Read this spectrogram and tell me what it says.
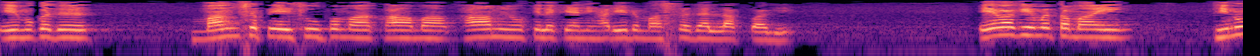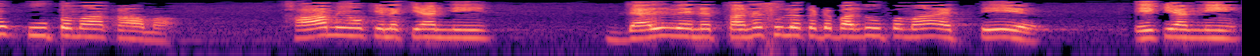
ඒ මොකද මංශපේසු උපමා කාමා කාමියෝ කියලා කියන්නේ හරියට මස් දැල්ලක් වගේ. ඒ වගේම තමයි තිනුක්ූපමා කාමා. කාමියෝ කියලා කියන්නේ දැල් වෙන තනසුලකට බඳු උපමා ඇත්තේය. ඒ කියන්නේ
